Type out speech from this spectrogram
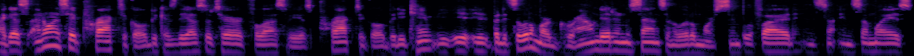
I guess I don't want to say practical because the esoteric philosophy is practical, but he came, it, it, but it's a little more grounded in a sense and a little more simplified in some, in some ways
